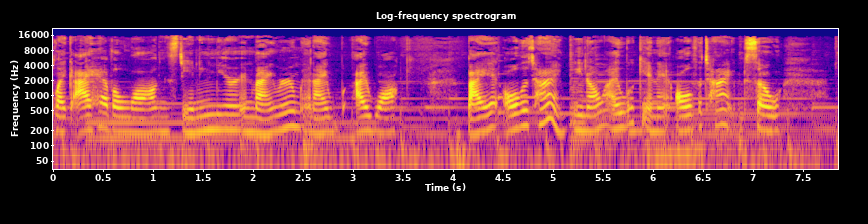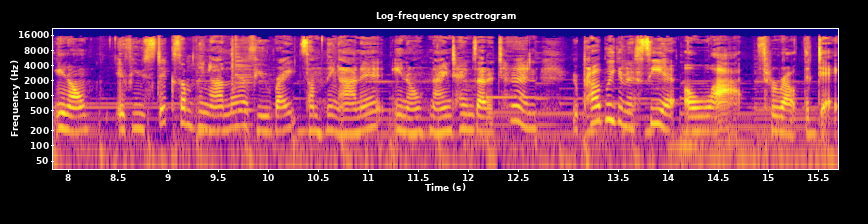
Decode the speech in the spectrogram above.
like, I have a long standing mirror in my room and I, I walk by it all the time, you know, I look in it all the time. So, you know, if you stick something on there, if you write something on it, you know, nine times out of ten, you're probably to see it a lot throughout the day.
